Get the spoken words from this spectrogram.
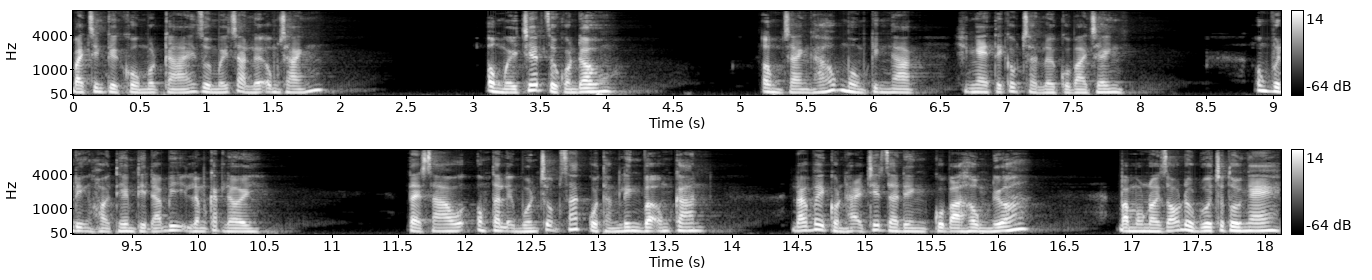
Bà Trinh kịch khổ một cái rồi mới trả lời ông Tránh. Ông ấy chết rồi còn đâu? Ông Tránh há hốc mồm kinh ngạc khi nghe thấy câu trả lời của bà Trinh. Ông vừa định hỏi thêm thì đã bị Lâm cắt lời. Tại sao ông ta lại muốn trộm xác của thằng Linh và ông Can? Đã vậy còn hại chết gia đình của bà Hồng nữa. Bà mong nói rõ đầu đuôi cho tôi nghe.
